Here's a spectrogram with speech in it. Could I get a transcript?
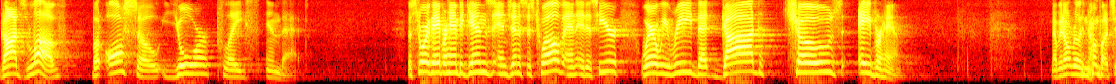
God's love, but also your place in that. The story of Abraham begins in Genesis 12, and it is here where we read that God chose Abraham. Now, we don't really know much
